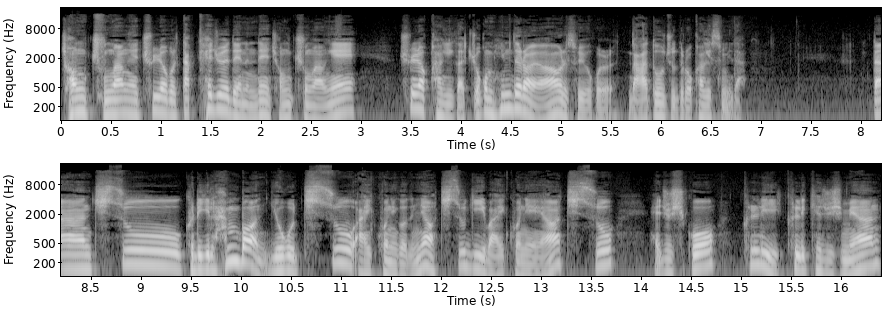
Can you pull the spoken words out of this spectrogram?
정중앙에 출력을 딱 해줘야 되는데 정중앙에 출력하기가 조금 힘들어요. 그래서 요걸 놔둬주도록 하겠습니다. 일단 치수 그리기를 한 번 요거 치수 아이콘이거든요. 치수기 아이콘이에요. 치수 해주시고 클릭 클릭해 주시면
